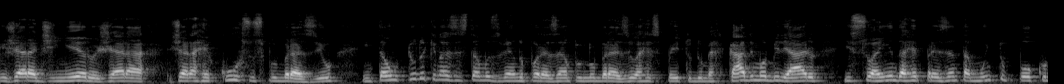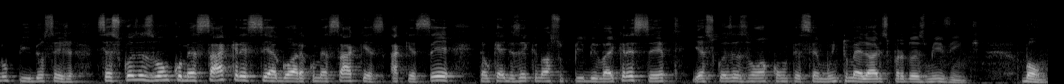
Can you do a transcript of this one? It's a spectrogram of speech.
gera dinheiro, gera, gera recursos para o Brasil. Então, tudo que nós estamos vendo, por exemplo, no Brasil a respeito do mercado imobiliário, isso ainda representa muito pouco no PIB. Ou seja, se as coisas vão começar a crescer agora, começar a aquecer, então quer dizer que o nosso PIB vai crescer e as coisas vão acontecer muito melhores para 2020. Bom,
